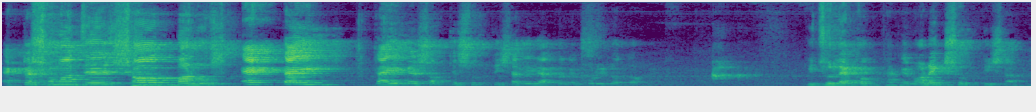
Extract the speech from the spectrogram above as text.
একটা সমাজে সব মানুষ এক টাইম টাইমে সবচেয়ে শক্তিশালী লেখকে পরিণত হয়। কিছু লেখক থাকেন অনেক শক্তিশালী।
